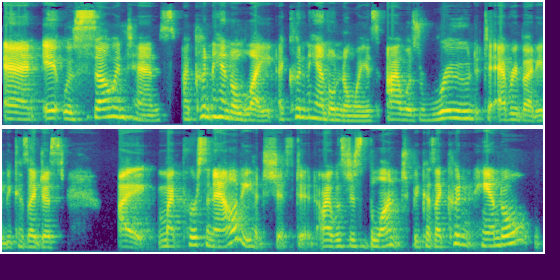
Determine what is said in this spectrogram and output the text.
And it was so intense. I couldn't handle light. I couldn't handle noise. I was rude to everybody because I just, I my personality had shifted. I was just blunt because I couldn't handle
